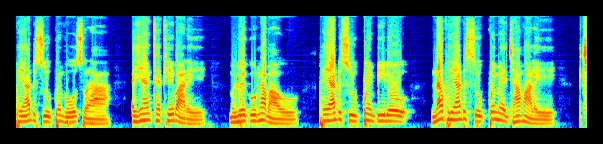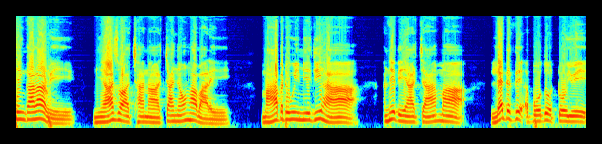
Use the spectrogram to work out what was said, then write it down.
ဘုရားတဆူပွင့်ဖို့ဆိုတာအရန်ခက်ခဲပါတယ်မလွယ်ကူလှပါဘူးဘုရားတဆူပွင့်ပြီးလို့နောက်ဘုရားတဆူပွင့်မဲ့ချားမှာလေအချိန်ကာလတွေများစွာခြာနာကြာညောင်းလှပါတယ်မဟာပထဝီမြေကြီးဟာအနှစ်တရာကြာမှ လက်တစ်သစ်အပေါ်သို့တိုး၍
